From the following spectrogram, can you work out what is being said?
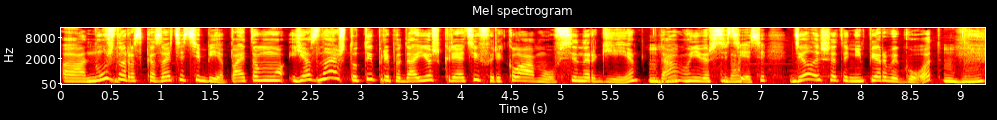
а, нужно рассказать о тебе. Поэтому я знаю, что ты преподаешь креатив и рекламу в Синергии, угу. да, в университете. Да. Делаешь это не первый год. Угу.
